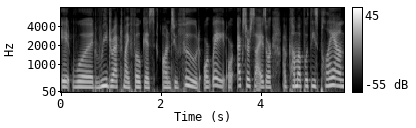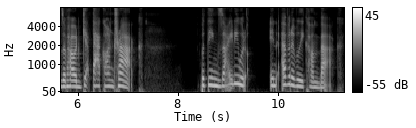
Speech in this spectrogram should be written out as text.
it would redirect my focus onto food or weight or exercise, or I'd come up with these plans of how I'd get back on track. But the anxiety would inevitably come back.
